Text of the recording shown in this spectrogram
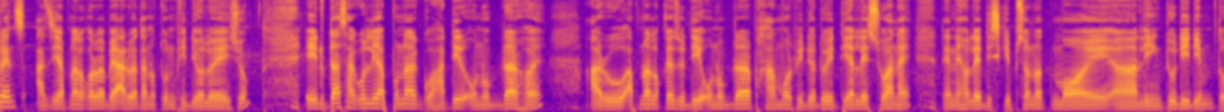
ফ্ৰেণ্ডছ আজি আপোনালোকৰ বাবে আৰু এটা নতুন ভিডিঅ' লৈ আহিছোঁ। এই দুটা ছাগলী আপোনাৰ গুৱাহাটীৰ অনুপদাৰ হয় আৰু আপোনালোকে যদি অনুপদাৰ ফাৰ্মৰ ভিডিঅ'টো এতিয়ালৈ চোৱা নাই তেনেহ'লে ডিছক্ৰিপশ্যনত মই লিংকটো দি দিম। তো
